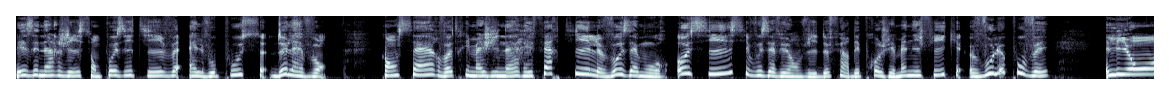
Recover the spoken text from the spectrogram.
Les énergies sont positives, elles vous poussent de l'avant. Cancer, votre imaginaire est fertile, vos amours aussi. Si vous avez envie de faire des projets magnifiques, vous le pouvez. Lion,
